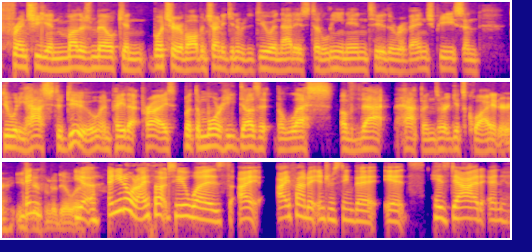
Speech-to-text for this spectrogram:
Frenchie and Mother's Milk and Butcher have all been trying to get him to do, and that is to lean into the revenge piece and do what he has to do and pay that price. But the more he does it, the less of that happens or it gets quieter, easier And- for him to deal with. Yeah. And you know what I thought too was I I found it interesting that it's his dad and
